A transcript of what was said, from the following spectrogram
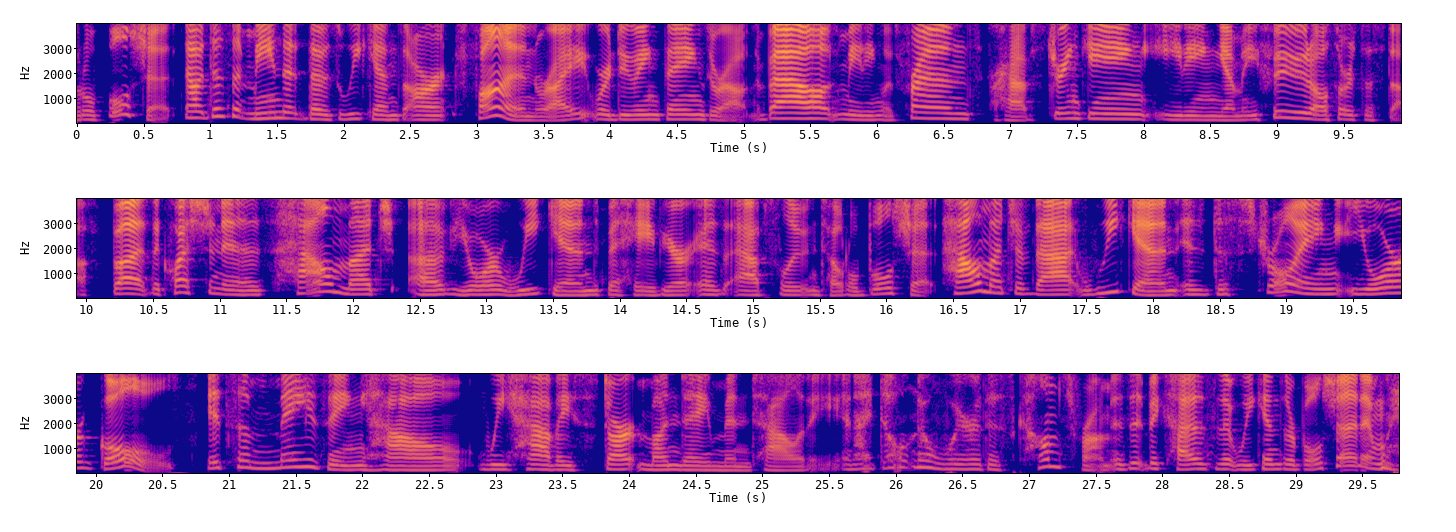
total bullshit. Now, it doesn't mean that those weekends aren't fun, right? We're doing things, we're out and about, meeting with friends, perhaps drinking, eating yummy food, all sorts of stuff. But the question is, how much of your weekend behavior is absolute and total bullshit? How much of that weekend is destroying your goals? It's amazing how we have a start Monday mentality. And I don't know where this comes from. Is it because that weekends are bullshit and we,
